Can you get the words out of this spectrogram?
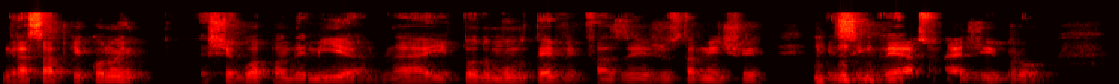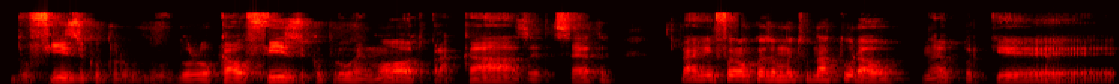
engraçado que quando chegou a pandemia, né, e todo mundo teve que fazer justamente esse inverso, né, de ir pro do físico pro, do, do local físico para o remoto, para casa, etc. Para mim foi uma coisa muito natural, né? Porque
